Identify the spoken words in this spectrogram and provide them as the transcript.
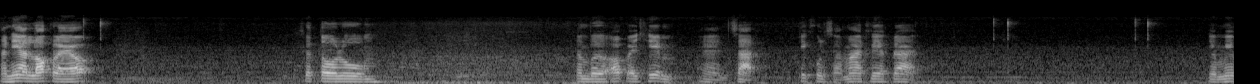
อันนี้ล็อกแล้ว Store Room Number of Item and สัตว์ที่คุณสามารถเรียกได้ ยังไม่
